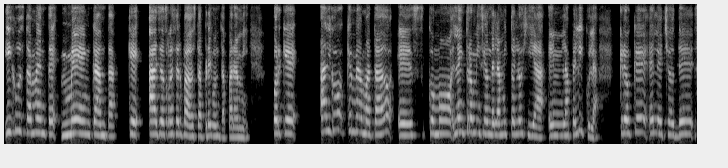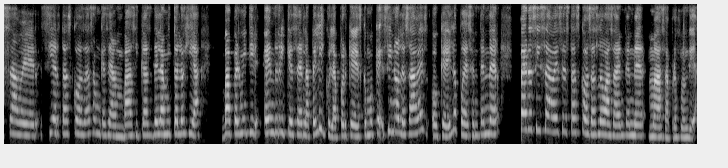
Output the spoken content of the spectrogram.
Y justamente me encanta que hayas reservado esta pregunta para mí, porque algo que me ha matado es como la intromisión de la mitología en la película. Creo que el hecho de saber ciertas cosas, aunque sean básicas de la mitología, va a permitir enriquecer la película, porque es como que si no lo sabes, ok, lo puedes entender, pero si sabes estas cosas, lo vas a entender más a profundidad.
